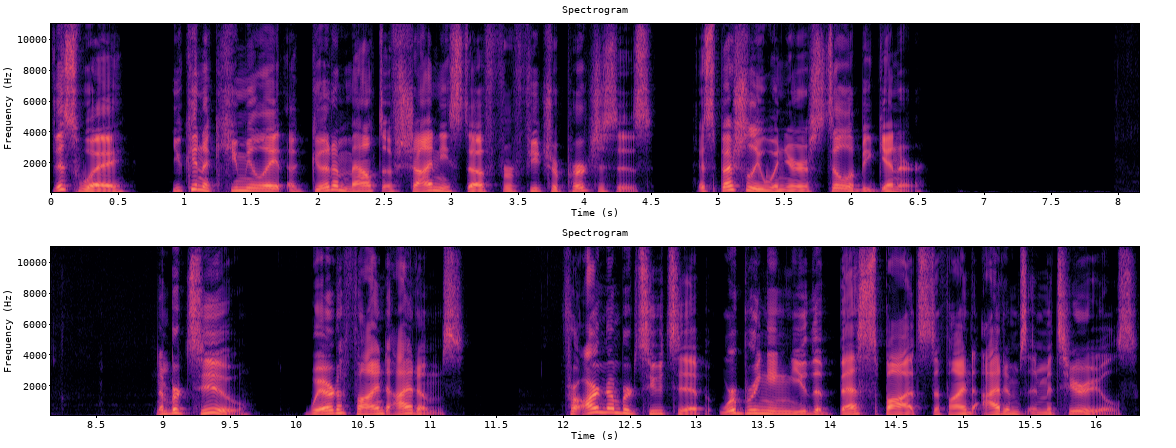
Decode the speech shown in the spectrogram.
This way, you can accumulate a good amount of shiny stuff for future purchases, especially when you're still a beginner. Number 2. Where to find items. For our number 2 tip, we're bringing you the best spots to find items and materials.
